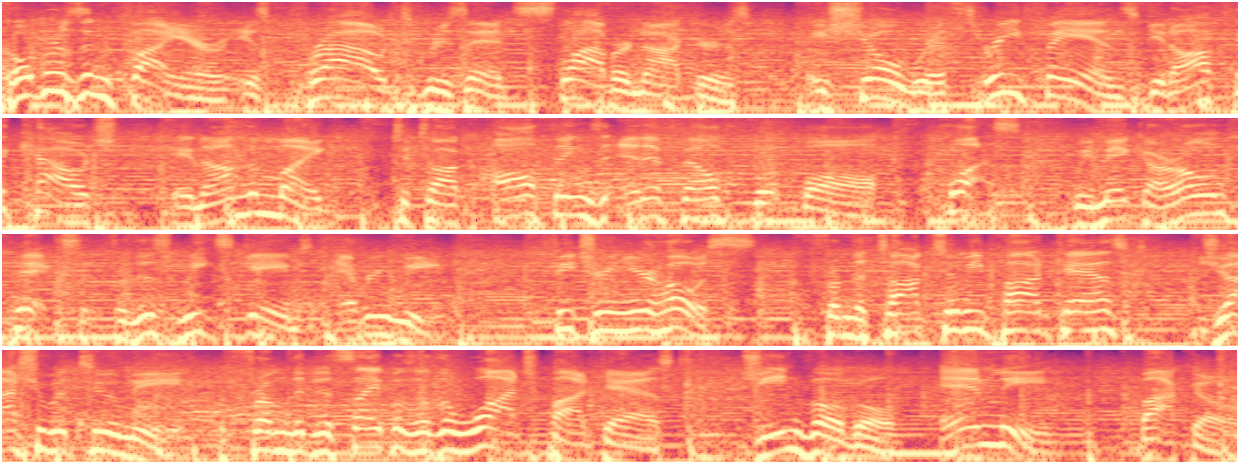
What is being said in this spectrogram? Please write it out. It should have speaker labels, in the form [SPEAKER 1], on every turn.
[SPEAKER 1] Cobras and Fire is proud to present Slobber Knockers, a show where three fans get off the couch and on the mic to talk all things NFL football. Plus, we make our own picks for this week's games every week. Featuring your hosts from the Talk to Me podcast, Joshua Toomey, from the Disciples of the Watch podcast, Gene Vogel, and me, Baco.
